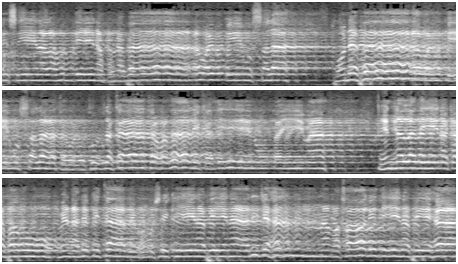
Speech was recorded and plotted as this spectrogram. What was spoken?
مخلصين له الدين حنفاء ويقيموا الصلاة. حنفاء ويقيموا الصلاة ويؤتوا الزكاة وذلك دين القيمة إن الذين كفروا من أهل الكتاب والمشركين في نار جهنم خالدين فيها.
